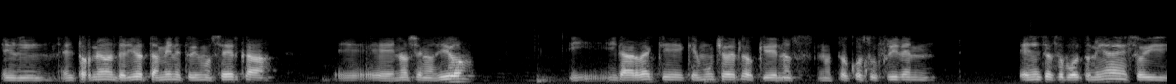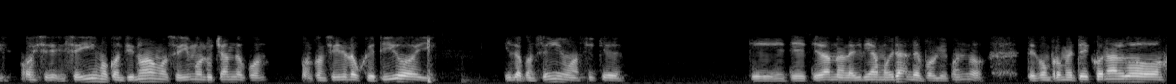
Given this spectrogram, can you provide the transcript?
El, el torneo anterior también estuvimos cerca, eh, no se nos dio. Y, la verdad que, que mucho de lo que nos, tocó sufrir en, en esas oportunidades, hoy hoy seguimos, continuamos, seguimos luchando por, por conseguir el objetivo y, y lo conseguimos. Así que te, te, da una alegría muy grande porque cuando te comprometes con algo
